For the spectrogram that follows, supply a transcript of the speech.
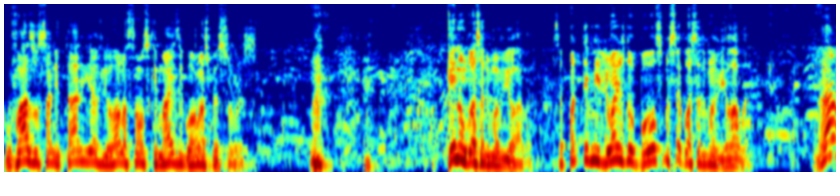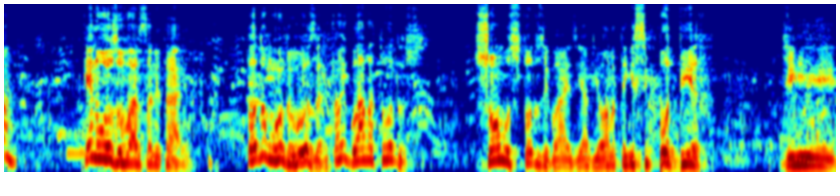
o vaso sanitário e a viola são os que mais igualam as pessoas. Quem não gosta de uma viola? Você pode ter milhões no bolso, mas você gosta de uma viola. Hã? Quem não usa o vaso sanitário? Todo mundo usa, então iguala a todos. Somos todos iguais e a viola tem esse poder de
